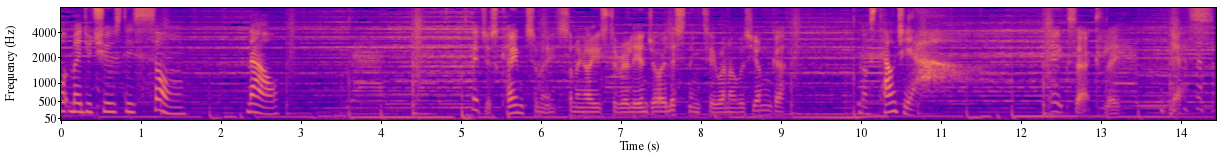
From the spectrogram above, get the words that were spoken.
What made you choose this song now? It just came to me, something I used to really enjoy listening to when I was younger. Nostalgia. Exactly. Yes.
